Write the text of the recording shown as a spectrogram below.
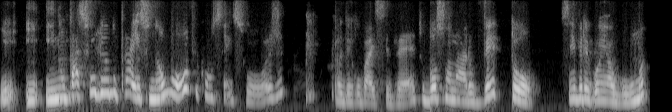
E, e, e não está se olhando para isso. Não houve consenso hoje para derrubar esse veto. Bolsonaro vetou sem vergonha alguma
